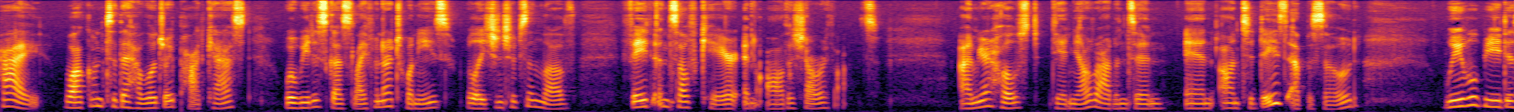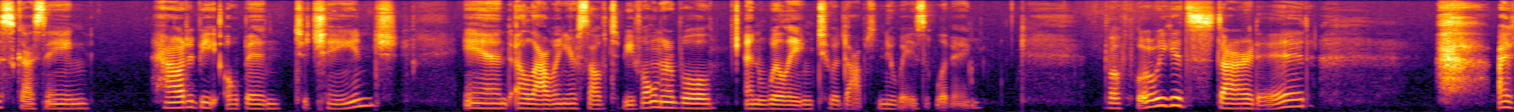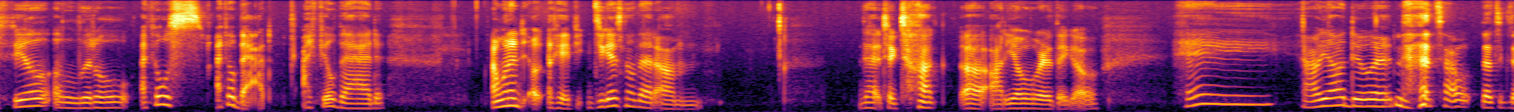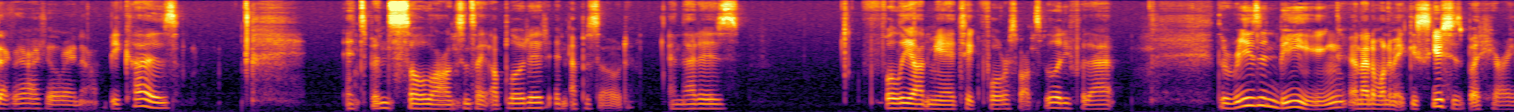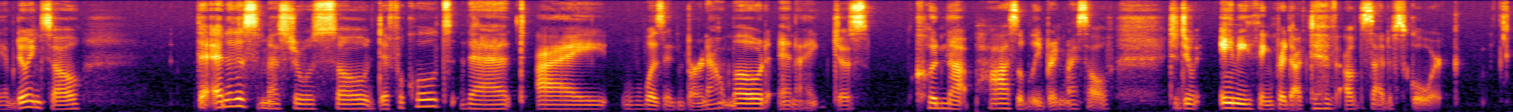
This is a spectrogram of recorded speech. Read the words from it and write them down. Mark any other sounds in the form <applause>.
Hi, welcome to the Hello Joy podcast, where we discuss life in our 20s, relationships and love, faith and self care, and all the shower thoughts. I'm your host, Danielle Robinson, and on today's episode, we will be discussing how to be open to change and allowing yourself to be vulnerable and willing to adopt new ways of living. Before we get started, I feel a little. I feel. I feel bad. I feel bad. I want to. Okay, do you guys know that um that TikTok uh, audio where they go, "Hey, how y'all doing?" <laughs> That's how. That's exactly how I feel right now because it's been so long since I uploaded an episode, and that is fully on me. I take full responsibility for that. The reason being, and I don't want to make excuses, but here I am doing so, the end of the semester was so difficult that I was in burnout mode and I just could not possibly bring myself to do anything productive <laughs> outside of schoolwork.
